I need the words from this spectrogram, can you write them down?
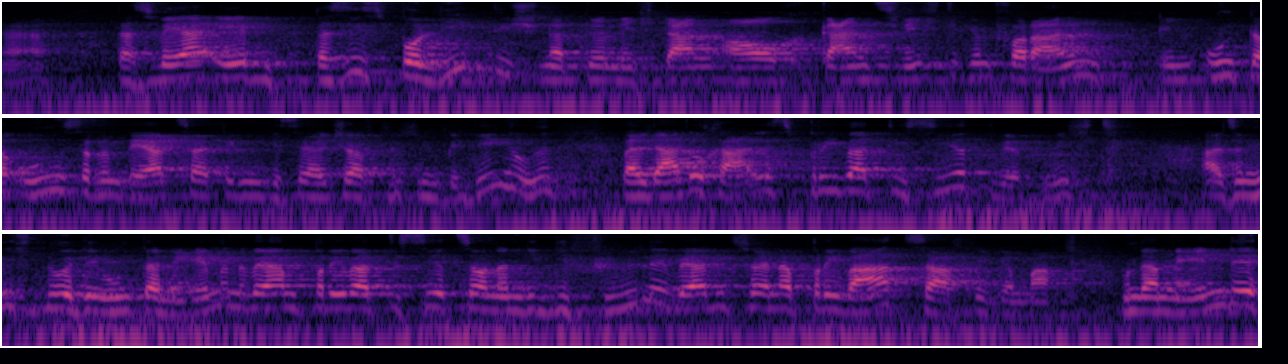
Ja, das wäre eben, das ist politisch natürlich dann auch ganz wichtig und vor allem in, unter unseren derzeitigen gesellschaftlichen Bedingungen, weil dadurch alles privatisiert wird, nicht? Also nicht nur die Unternehmen werden privatisiert, sondern die Gefühle werden zu einer Privatsache gemacht. Und am Ende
